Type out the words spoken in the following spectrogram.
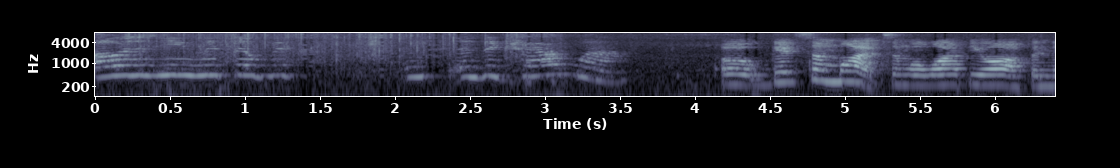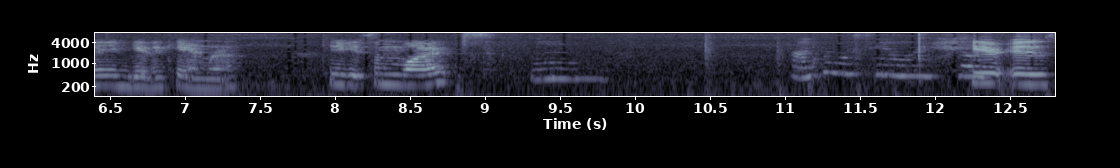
Oh, is he with the, with, the camera? Oh, get some wipes and we'll wipe you off and then you can get a camera. Can you get some wipes? Mm. I don't see what show. Here is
